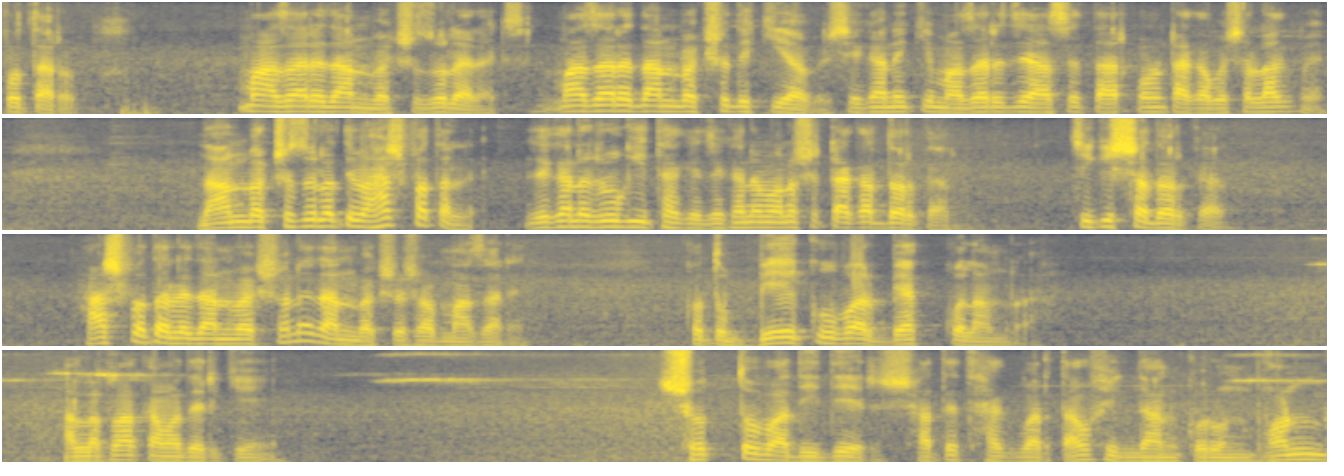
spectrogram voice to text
প্রতারক। মাজারে দান বাক্স ঝোলায় রাখছেন। মাজারে দান বাক্স দিয়ে কী হবে? সেখানে কি মাজারে যে আছে, তার কোনো টাকা পয়সা লাগবে? দান বাক্স হবে হাসপাতালে, যেখানে রুগী থাকে, যেখানে মানুষের টাকার দরকার, চিকিৎসা দরকার। হাসপাতালে দান বাক্স নেই দান বাক্স সব মাজারে। কত বেকুব আর ব্যাককল আমরা। আল্লাহ পাক আমাদেরকে সত্যবাদীদের সাথে থাকবার তাওফিক দান করুন, ভণ্ড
